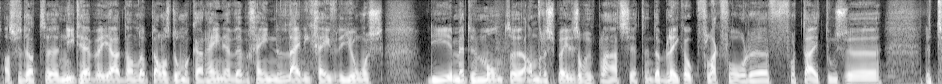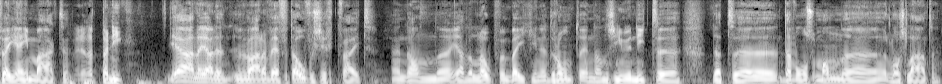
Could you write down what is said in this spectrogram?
Als we dat uh, niet hebben, ja, dan loopt alles door elkaar heen. En we hebben geen leidinggevende jongens die met hun mond uh, andere spelers op hun plaats zetten. Dat bleek ook vlak voor, uh, voor tijd toen ze de 2-1 maakten. Wat paniek. Ja, nou ja, dan waren we even het overzicht kwijt. En dan, uh, ja, dan lopen we een beetje in het rond. En dan zien we niet uh, dat, uh, dat we onze man loslaten.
